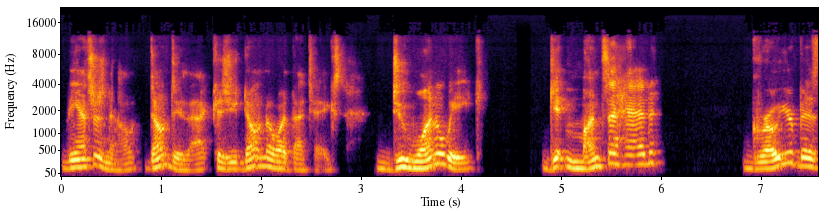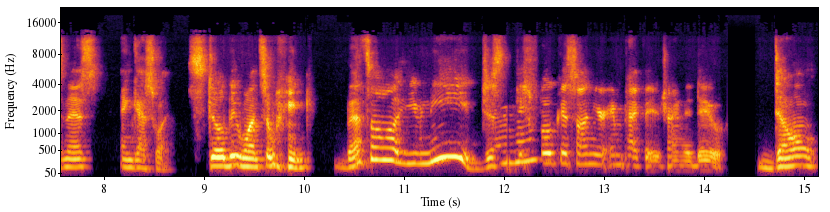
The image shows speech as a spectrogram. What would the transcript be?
The answer is no. Don't do that because you don't know what that takes. Do one a week, get months ahead, grow your business, and guess what? Still do once a week. That's all you need. Just, just Mhm. focus on your impact that you're trying to do. Don't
